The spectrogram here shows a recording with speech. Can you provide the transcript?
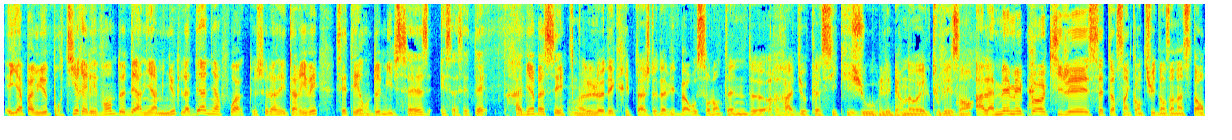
Et il n'y a pas mieux pour tirer les ventes de dernière minute. La dernière fois que cela est arrivé, c'était en 2016 et ça s'était très bien passé. Le décryptage de David Barou sur l'antenne de Radio Classique qui joue les Pères Noël tous les ans. À la même époque, il est 7h58 dans un instant.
